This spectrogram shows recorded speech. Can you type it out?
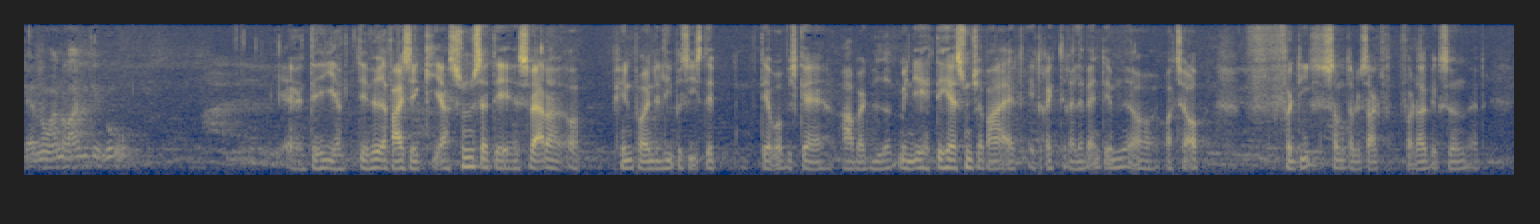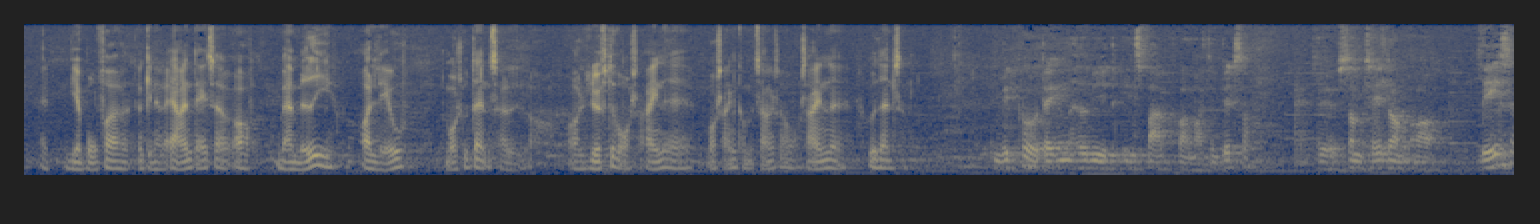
Er der nogle andre veje, vi kan gå? Ja, det, ja, det ved jeg faktisk ikke. Jeg synes, at det er svært at pinpointe lige præcis det, der, hvor vi skal arbejde videre. Men ja, det her synes jeg bare er et, et rigtig relevant emne at, at tage op, fordi, som der blev sagt for et øjeblik siden, at, at vi har brug for at generere egne data og være med i at lave vores uddannelser og, og løfte vores egne, vores egne kompetencer og vores egne uddannelser. Midt på dagen havde vi et indspark fra Martin Betzer, øh, som talte om at læse,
